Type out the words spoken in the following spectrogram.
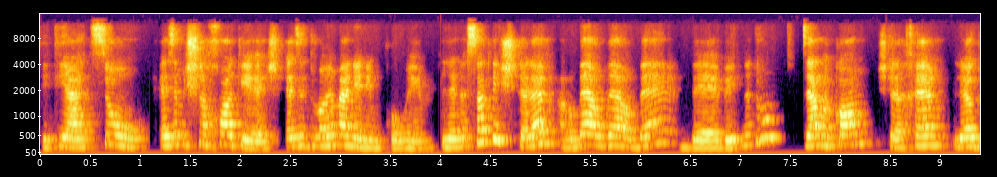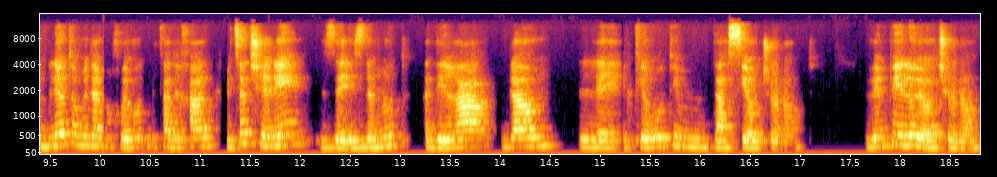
תתייעצו, איזה משלחות יש, איזה דברים מעניינים קורים, לנסות להשתלב הרבה הרבה הרבה בהתנדבות. זה המקום שלכם להיות בלי יותר מדי מחויבות מצד אחד. מצד שני, זו הזדמנות אדירה גם להיכרות עם תעשיות שונות. ועם פעילויות שונות,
